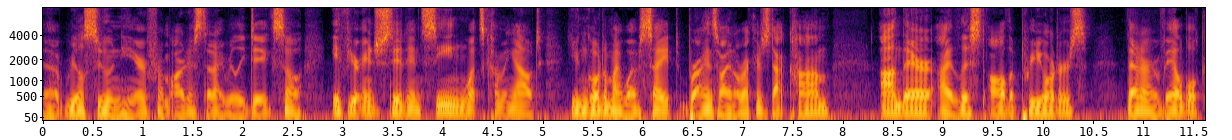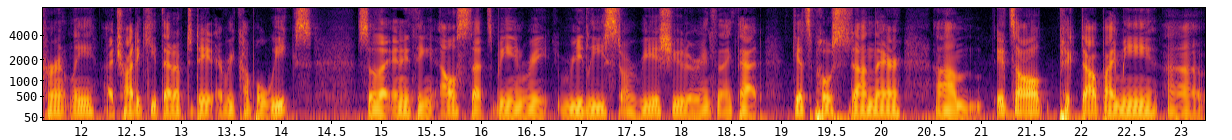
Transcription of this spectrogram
uh, real soon here from artists that I really dig. So if you're interested in seeing what's coming out, you can go to my website, briansvinylrecords.com. On there, I list all the pre orders that are available currently. I try to keep that up to date every couple weeks so that anything else that's being re- released or reissued or anything like that gets posted on there. Um, it's all picked out by me. Uh,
